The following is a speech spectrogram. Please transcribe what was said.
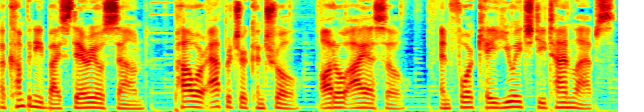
accompanied by stereo sound, power aperture control, auto ISO, and 4K UHD time-lapse,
